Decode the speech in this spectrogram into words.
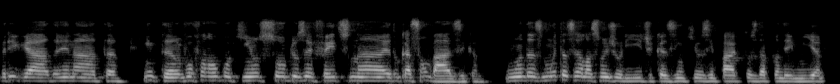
Obrigada, Renata. Então, eu vou falar um pouquinho sobre os efeitos na educação básica. Uma das muitas relações jurídicas em que os impactos da pandemia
